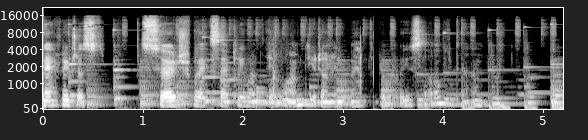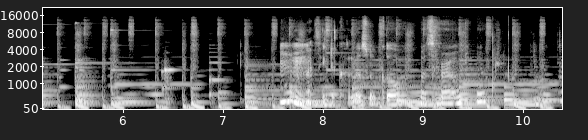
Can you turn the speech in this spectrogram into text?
Can actually just search for exactly what they want. You don't even have to look for yourself then. Hmm, I think the colors will go with her outfit.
